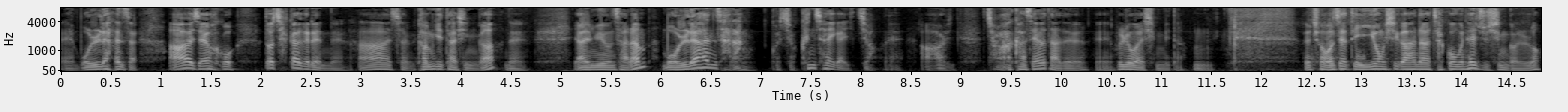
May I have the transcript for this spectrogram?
네, 몰래 한 사람. 아, 제가 또 착각을 했네. 아, 참, 감기 탓인가? 네. 얄미운 사람, 몰래 한 사랑. 그렇죠. 큰 차이가 있죠. 네. 아, 정확하세요, 다들. 네, 훌륭하십니다. 음. 그렇죠. 어쨌든 이용 씨가 하나 작곡은 해 주신 걸로.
